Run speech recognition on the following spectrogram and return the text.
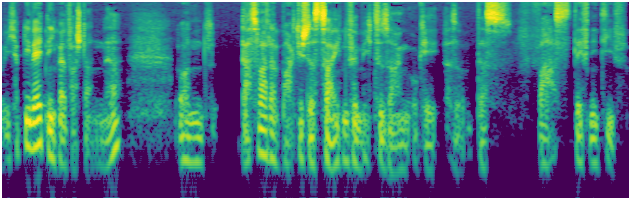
Ich habe die Welt nicht mehr verstanden. Ja? Und das war dann praktisch das Zeichen für mich zu sagen, okay, also das war's definitiv.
